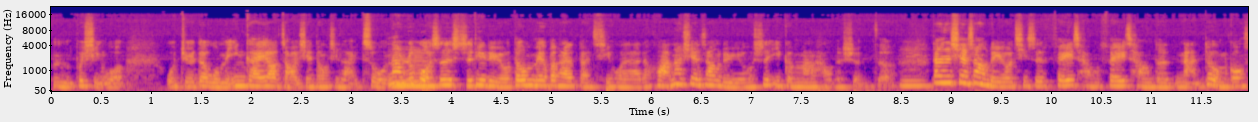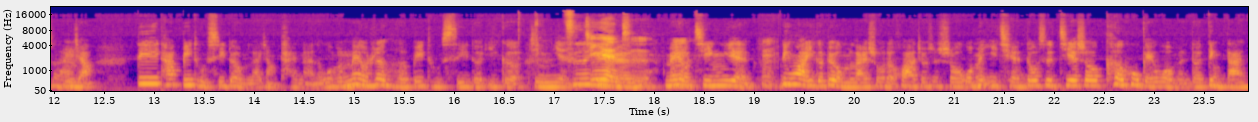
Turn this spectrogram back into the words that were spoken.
嗯，不行，我。我觉得我们应该要找一些东西来做。那如果是实体旅游都没有办法短期回来的话，那线上旅游是一个蛮好的选择。嗯，但是线上旅游其实非常非常的难，对我们公司来讲。嗯第一，它 B to C 对我们来讲太难了，我们没有任何 B to C 的一个经验、资源，没有经验。另外一个对我们来说的话，就是说我们以前都是接收客户给我们的订单，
